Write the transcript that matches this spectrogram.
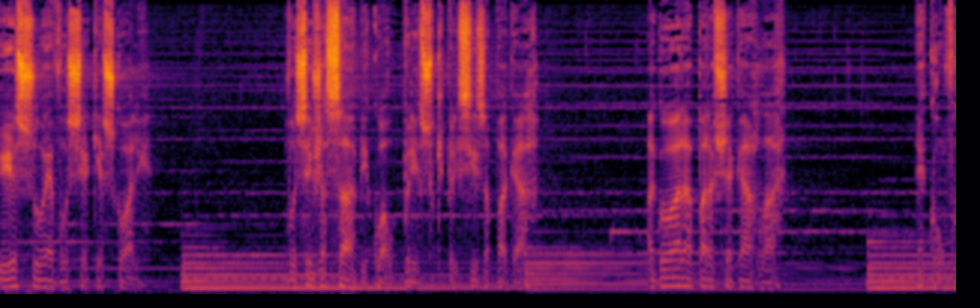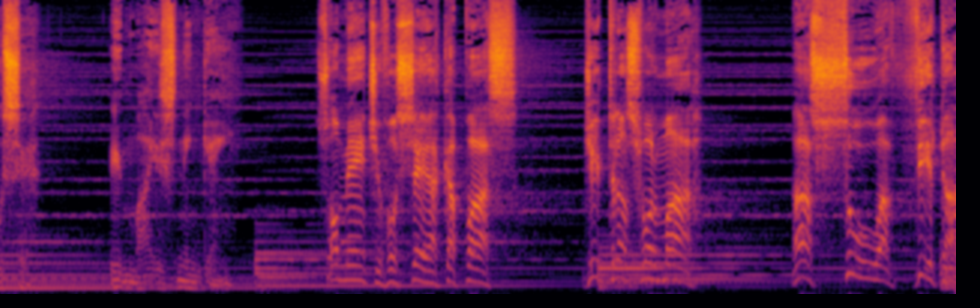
Isso é você que escolhe. Você já sabe qual o preço que precisa pagar. Agora, para chegar lá, é com você e mais ninguém. Somente você é capaz de transformar a sua vida.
